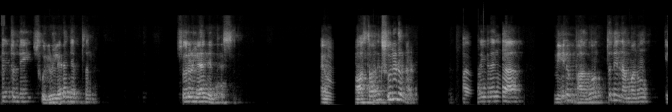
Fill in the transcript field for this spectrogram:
చెప్తుంది సూర్యుడు లేడని చెప్తాను. సూర్యుడు లేదని చెప్పేస్తుంది వాస్తవానికి సూర్యుడు ఉన్నాడు. అదేవిధంగా నేను భగవంతుని నమ్మను ఈ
